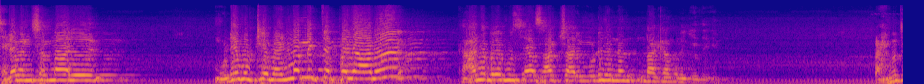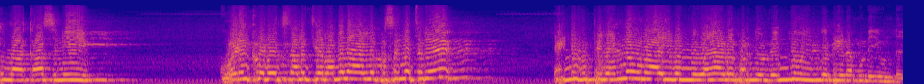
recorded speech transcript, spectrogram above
ചില മനുഷ്യന്മാർ മുടിമുക്കിയ വെള്ളം വിറ്റപ്പോഴാണ് കാനപുരം സാക്ഷാൽ മുടി തന്നെ ഉണ്ടാക്കാൻ തുടങ്ങിയത്. റഹ്മത്തുള്ള വെച്ച് നടത്തിയ റമദാനിലെ പ്രസംഗത്തിന് എന്റെ കുട്ടി വെള്ളവുമായി വന്നു അയാളെ പറഞ്ഞു വെല്ലൂരിൽ നബിയുടെ മുടിയുണ്ട്.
